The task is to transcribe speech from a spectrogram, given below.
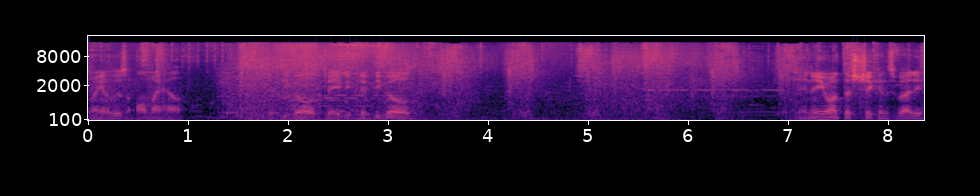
Am I gonna lose all my health? 50 gold, baby, 50 gold. I know you want those chickens, buddy.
